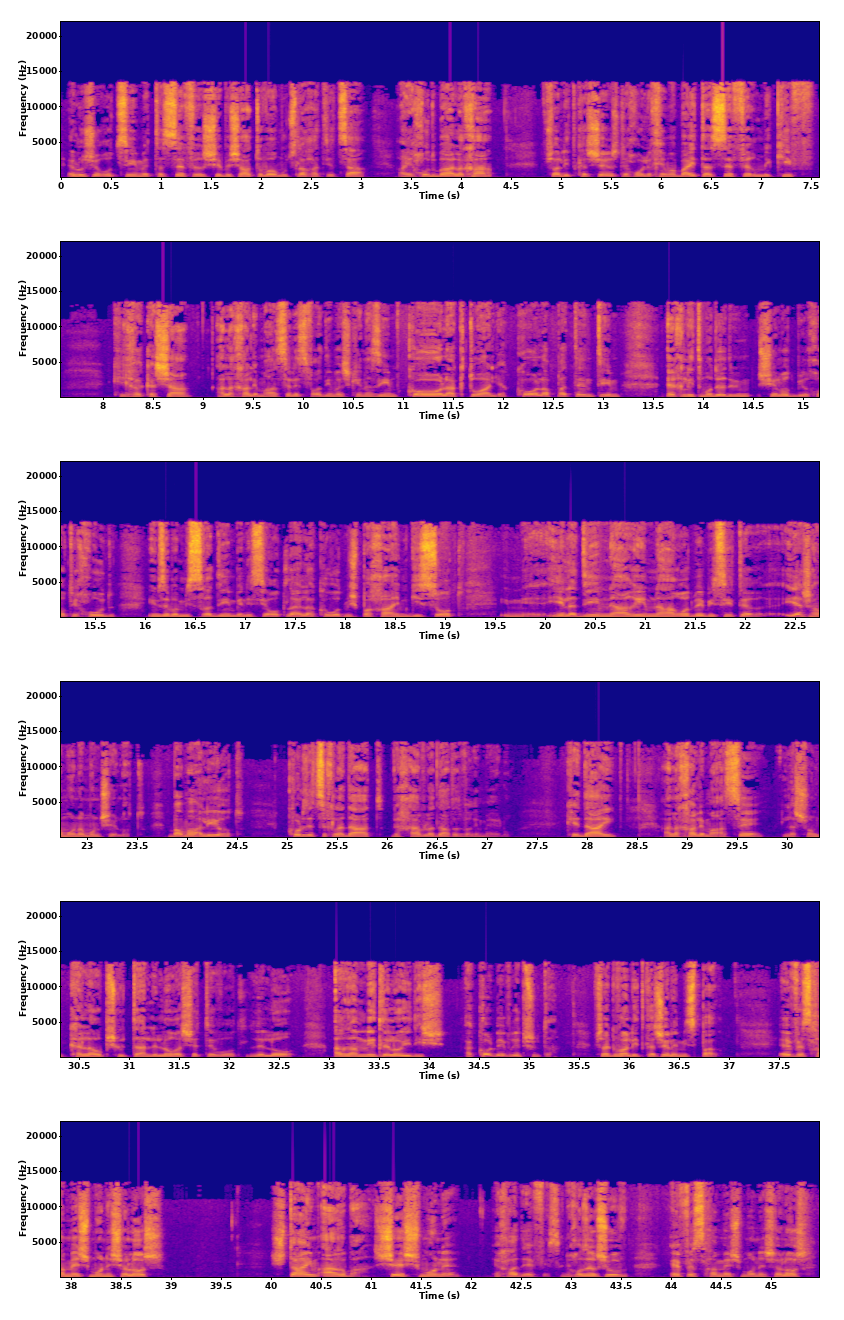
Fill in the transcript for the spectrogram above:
אלו שרוצים את הספר שבשעה טובה ומוצלחת יצא, האיחוד בהלכה, אפשר להתקשר, ישלחו לכם הביתה, ספר מקיף, כריכה קשה, הלכה למעשה לספרדים ואשכנזים, כל האקטואליה, כל הפטנטים, איך להתמודד עם שאלות בהלכות איחוד, אם זה במשרדים, בנסיעות לילה, קרובות משפחה, עם גיסות, עם ילדים, נערים, נערות, בייביסיטר, יש המון המון שאלות. במעליות, כל זה צריך לדעת, וחייב לדעת את הדברים האלו. כדאי, הלכה למעשה, לשון קלה ופשוטה, ללא ראשי תיבות, ללא ארמית, ללא יידיש. הכל בעברית פשוטה. אפשר כבר להתקשר למספר 0583 246810. אני חוזר שוב, 0583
